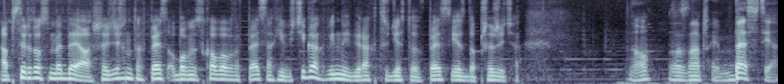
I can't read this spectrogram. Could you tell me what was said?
Absyrtos Medea 60 FPS obowiązkowo w FPS-ach i wyścigach, w innych grach 30 FPS jest do przeżycia. No, zaznaczaj. Bestia.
